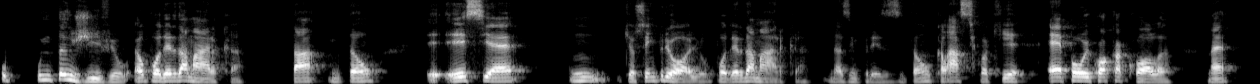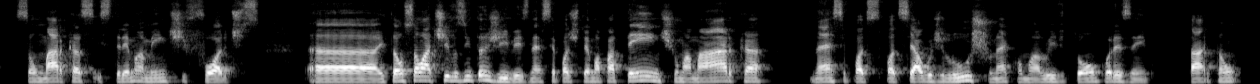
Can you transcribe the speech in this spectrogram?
o, o intangível, é o poder da marca tá? Então, esse é um que eu sempre olho, o poder da marca das empresas. Então, o clássico aqui é Apple e Coca-Cola, né? São marcas extremamente fortes. Uh, então, são ativos intangíveis, né? Você pode ter uma patente, uma marca, né? Você pode, pode ser algo de luxo, né? Como a Louis Vuitton, por exemplo, tá? Então,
